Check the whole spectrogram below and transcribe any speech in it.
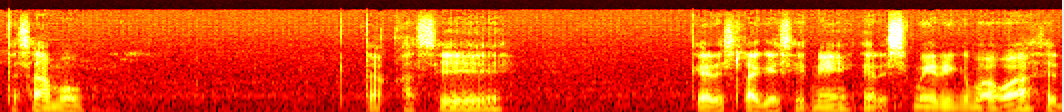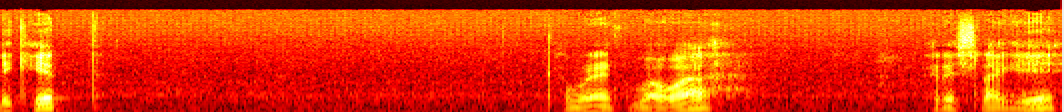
Kita sambung. Kita kasih garis lagi sini garis miring ke bawah sedikit. Kemudian ke bawah garis lagi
